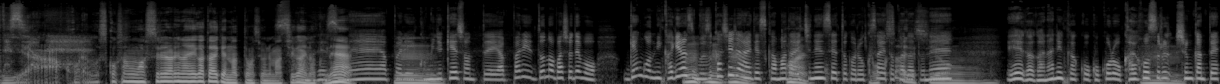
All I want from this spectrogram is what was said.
うですよいやーこれ息子さんも忘れられない映画体験になってますよね。間違いなくね。ね。やっぱりうん。コミュニケーションってやっぱりどの場所でも言語に限らず難しいじゃないですか、まだうん。うんはい1年生とか6歳とかだと6ね、映画が何かこう心を解放するうん。瞬間って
